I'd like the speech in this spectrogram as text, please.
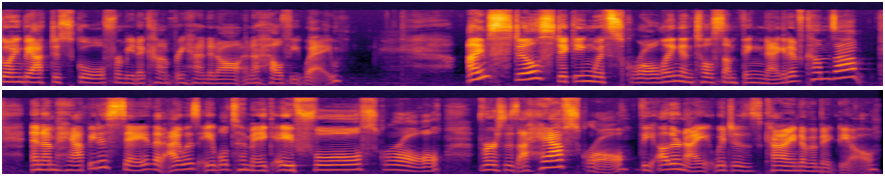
going back to school for me to comprehend it all in a healthy way. I'm still sticking with scrolling until something negative comes up, and I'm happy to say that I was able to make a full scroll versus a half scroll the other night, which is kind of a big deal.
